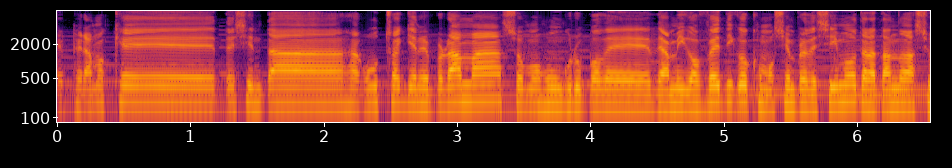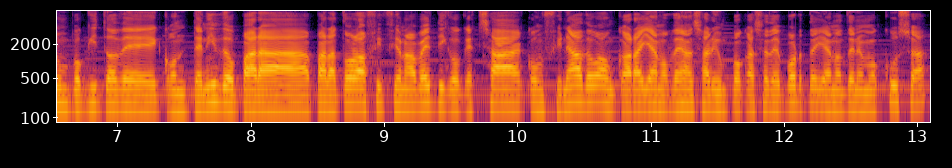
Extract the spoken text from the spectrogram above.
Esperamos que te sientas a gusto aquí en el programa. Somos un grupo de, amigos béticos, como siempre decimos, tratando de hacer un poquito de contenido para, para todo el aficionado bético que está confinado, aunque ahora ya nos dejan salir un poco a ese deporte, ya no tenemos excusa.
